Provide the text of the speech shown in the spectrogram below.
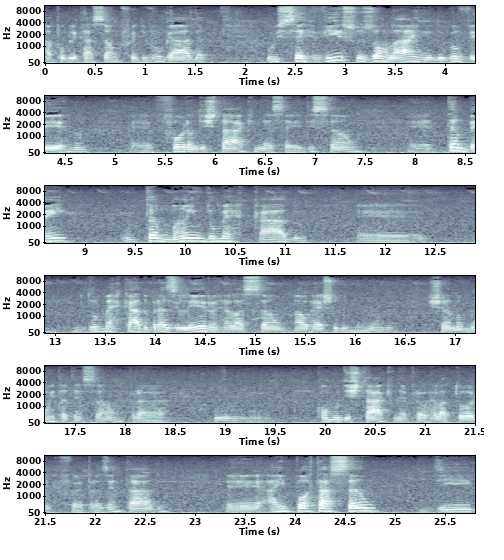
a publicação que foi divulgada. Os serviços online do governo é, foram destaque nessa edição. É, também o tamanho do mercado é, do mercado brasileiro em relação ao resto do mundo. Chama muita atenção para o como destaque né, para o relatório que foi apresentado. É, a importação de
